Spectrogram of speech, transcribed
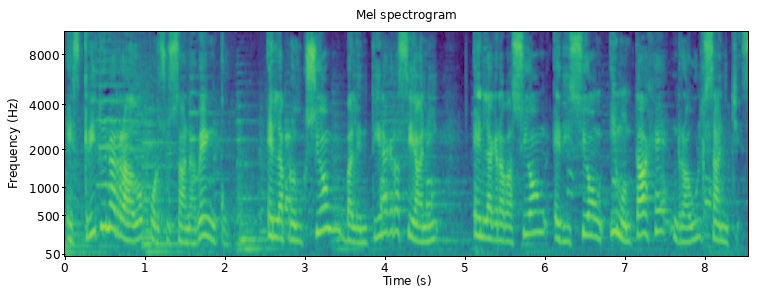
escrito y narrado por Susana Benco en la producción, Valentina Graciani. En la grabación, edición y montaje, Raúl Sánchez.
